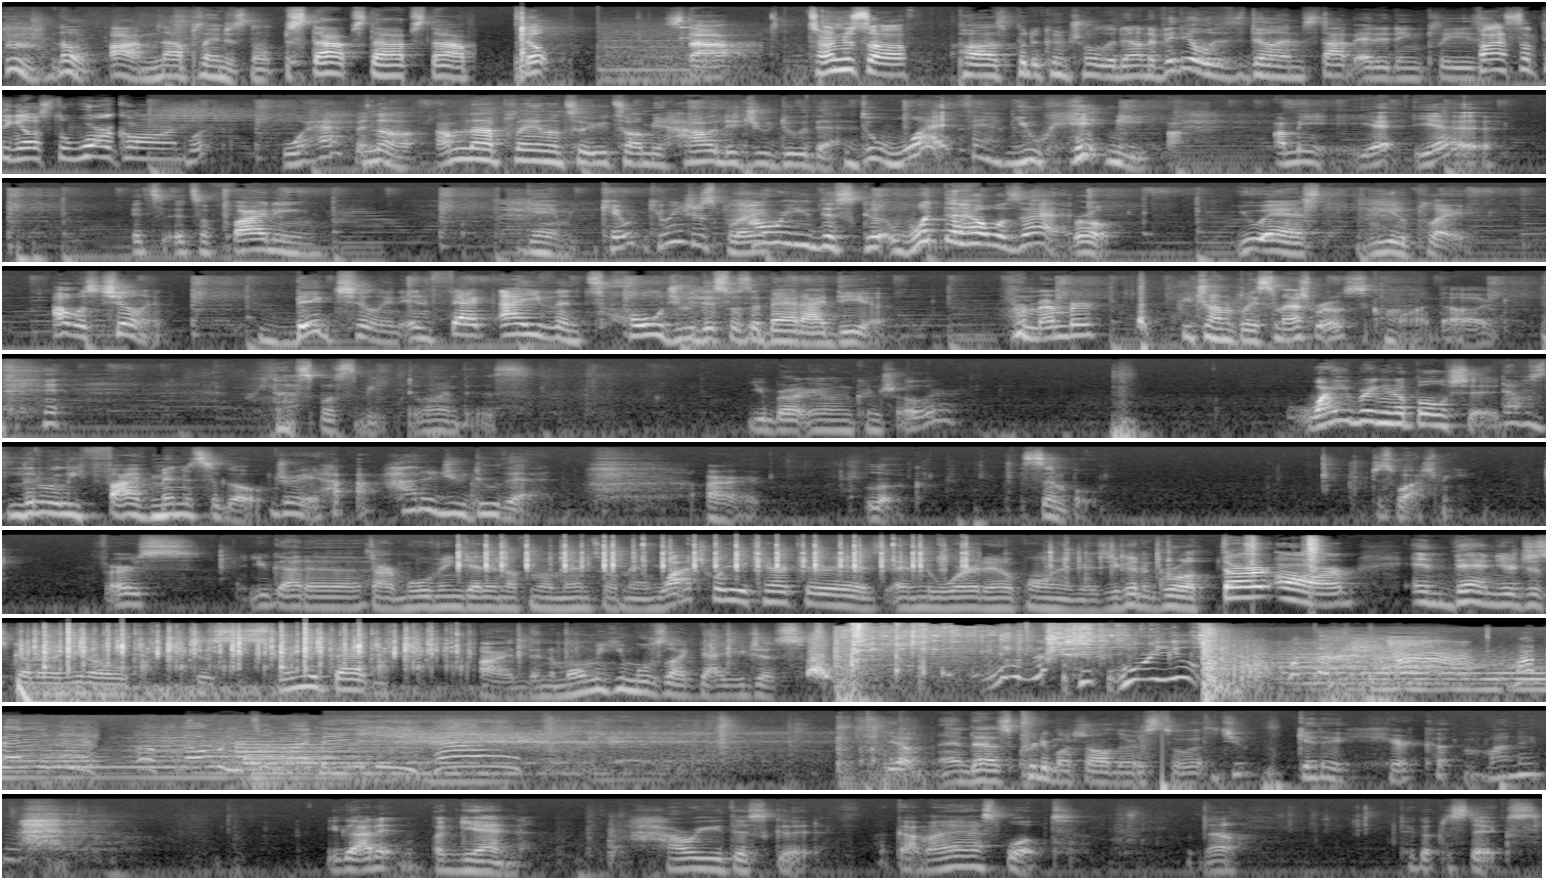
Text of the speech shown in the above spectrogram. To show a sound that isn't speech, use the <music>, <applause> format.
Mm, no, I'm not playing this. No, stop, stop, stop. Nope. Stop. Turn this off. Pause. Put the controller down. The video is done. Stop editing, please. Find something else to work on. What? What happened? No, I'm not playing until you tell me how did you do that. Do what? Fam, you hit me. I, I mean, yeah, yeah. It's it's a fighting game. Can we, can we just play? How are you this good? What the hell was that? bro? You asked me to play. I was chilling, Big chilling. In fact, I even told you this was a bad idea. remember? You trying to play Smash Bros? Come on, dog. <laughs> We're not supposed to be doing this. You brought your own controller? Why are you bringing up bullshit? That was literally five minutes ago. Dre, how, how did you do that? <sighs> All right, look, simple. Just watch me. First, you gotta start moving, get enough momentum, and watch where your character is and where the opponent is. You're gonna grow a third arm, and then you're just gonna, you know, just swing it back. All right, then the moment he moves like that, you just. What was that? Who, who are you? What the? Ah, my baby! Oh, no, he took my baby! Help! Yep, and that's pretty much all there is to it. Did you get a haircut, my nigga? <sighs> You got it again. How are you this good? I got my ass whooped. No. Pick up the sticks.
